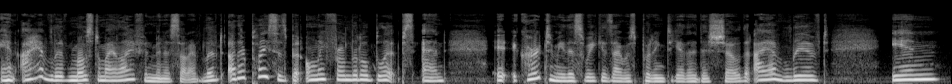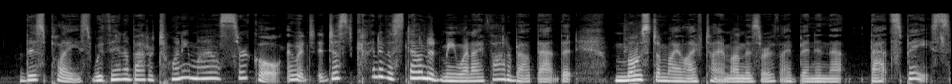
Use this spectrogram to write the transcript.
And I have lived most of my life in Minnesota. I've lived other places, but only for little blips. And it occurred to me this week as I was putting together this show that I have lived in this place within about a 20 mile circle. Which it just kind of astounded me when I thought about that, that most of my lifetime on this earth I've been in that, that space.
